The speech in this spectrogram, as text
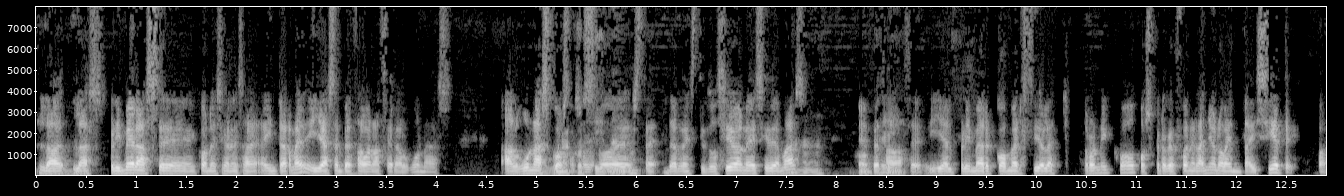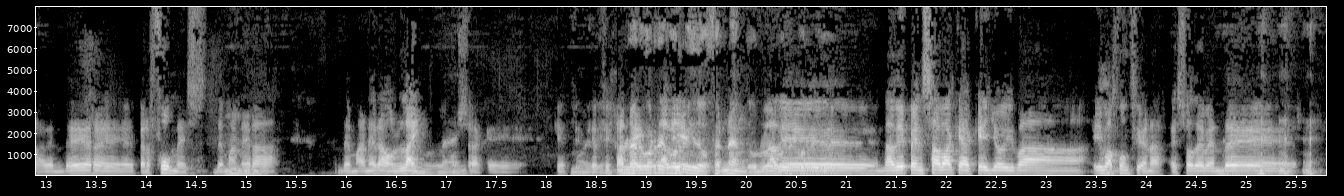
las primeras eh, conexiones a, Internet y ya se empezaban a hacer algunas, algunas, cosas, desde, desde, instituciones y demás empezado a hacer. Y el primer comercio electrónico, pues creo que fue en el año 97, para vender eh, perfumes de manera, de manera online. O sea que, fíjate, Un largo recorrido, Fernando, un largo nadie, recorrido. Nadie pensaba que aquello iba, iba a funcionar, eso de vender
